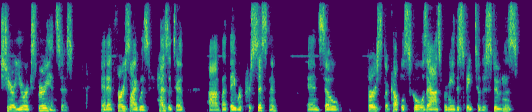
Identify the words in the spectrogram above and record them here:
share your experiences?" And at first, I was hesitant uh, but they were persistent. And so, first, a couple schools asked for me to speak to the students.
